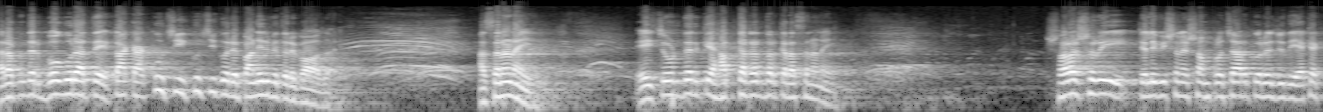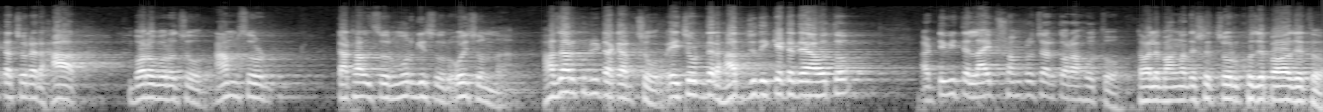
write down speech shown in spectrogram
আর আপনাদের বগুড়াতে টাকা কুচি কুচি করে পানির ভেতরে পাওয়া যায়। আছে না নাই? এই চোরদেরকে হাত কাটার দরকার আছে না নাই? সরাসরি টেলিভিশনে সম্প্রচার করে যদি এক একটা চোরের হাত বড় বড় চোর, আম চোর, কাঁঠাল চোর, মুরগি চোর, ওই চোর না। হাজার কোটি টাকার চোর। এই চোরদের হাত যদি কেটে দেয়া হতো আর টিভিতে লাইভ সম্প্রচার করা হতো, তাহলে বাংলাদেশে চোর খুঁজে পাওয়া যেত।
